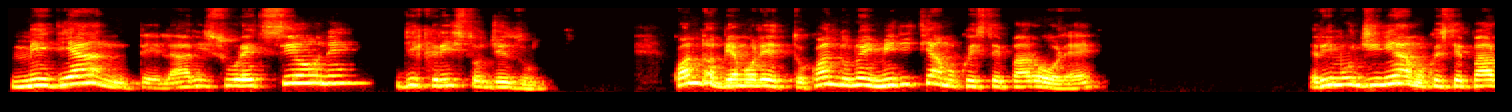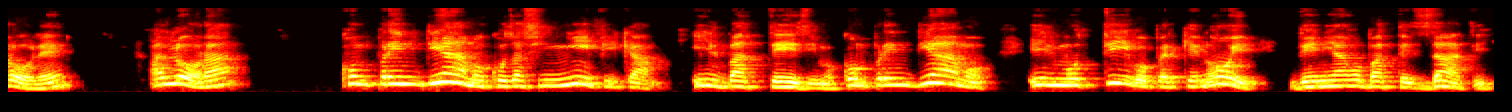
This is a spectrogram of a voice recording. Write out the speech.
mediante la risurrezione di Cristo Gesù. Quando abbiamo letto, quando noi meditiamo queste parole, rimuginiamo queste parole, allora comprendiamo cosa significa il battesimo, comprendiamo il motivo perché noi veniamo battezzati,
